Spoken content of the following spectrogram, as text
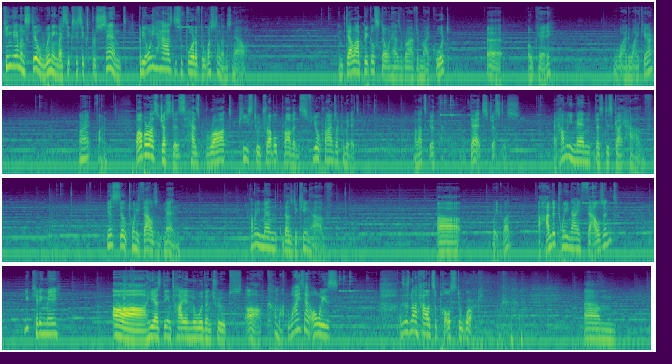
King Daemon's still winning by 66%, but he only has the support of the Westerlands now. And Della Bigglestone has arrived in my court. Uh, okay. Why do I care? Alright, fine. Barbara's justice has brought peace to a troubled province. Fewer crimes are committed. Well, that's good. that's justice. Right, how many men does this guy have? He has still 20,000 men. How many men does the king have? Uh, wait, what? 129,000? You kidding me? Ah, oh, he has the entire northern troops. Oh, come on. Why is that always... this is not how it's supposed to work. um,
